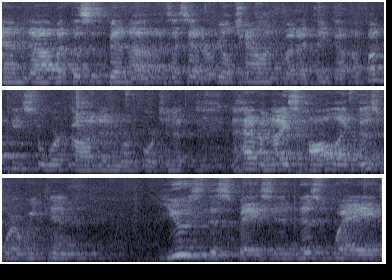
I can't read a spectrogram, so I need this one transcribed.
and uh, but this has been, uh, as I said, a real challenge, but I think a, a fun piece to work on, and we're fortunate to have a nice hall like this where we can use this space in this way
